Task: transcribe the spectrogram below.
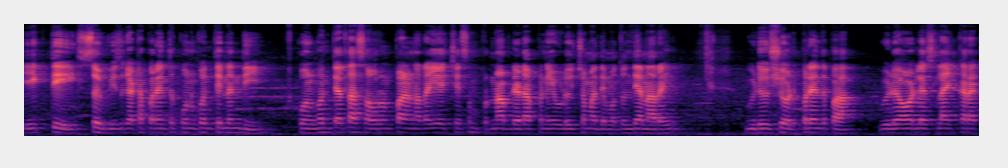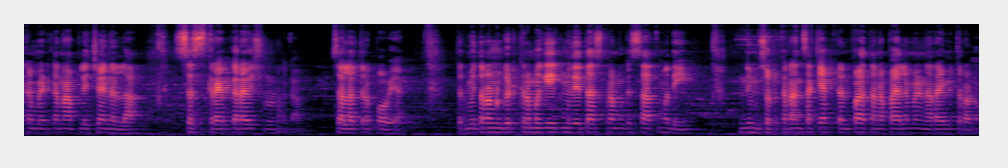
एक ते सव्वीस गटापर्यंत कोणकोणते नंदी कोणकोणत्या तासावरून पाळणार आहे याचे संपूर्ण अपडेट आपण या व्हिडिओच्या माध्यमातून देणार आहे. व्हिडिओ शेवटपर्यंत पहा. व्हिडिओ आवडल्यास लाईक करा कमेंट करा आपल्या चॅनलला सबस्क्राईब करा विसरू नका. चला तर पाहूया. तर मित्रांनो गट क्रमांक एकमध्ये तास क्रमांक सातमध्ये निमसोडकरांचा कॅप्टन पाळताना पाहायला मिळणार आहे मित्रांनो.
